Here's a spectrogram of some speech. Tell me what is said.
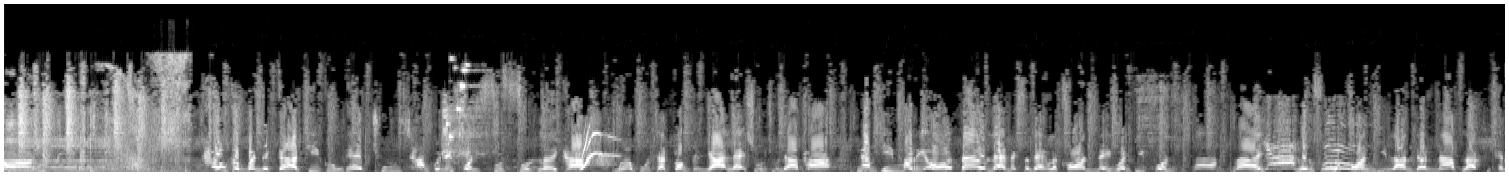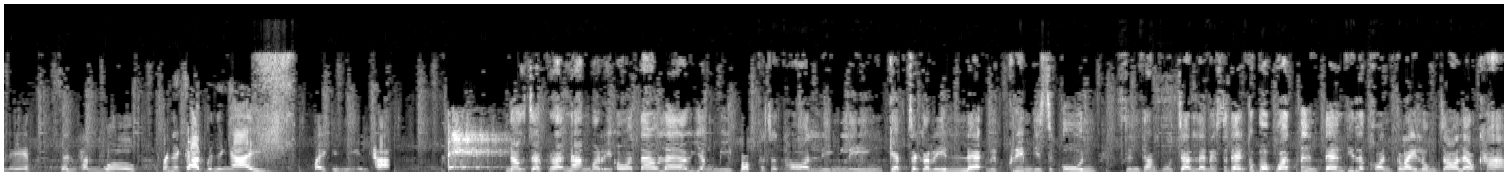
ช้าง เข้ากับบรรยากาศที่กรุงเทพชุ่มฉ่ำไปด้วยฝนสุดๆเลยค่ะ เมื่อผู้จัดก้องปิยะและชุชุดาภานำทีมมาริโอแต้วและนักแสดงละครในวันที่ฝนพลางพลายวงสู่ละครที่ลานด้านหน้าพระพิคเนตเซนทันเวิลด์บรรยากาศเป็นยังไง ไปกันยี่กันค่ะ นอกจากพระนางมาริโอแต้วแล้วยังมีป๊อบทัชทรลิงลิงแก๊ปจักริน และวิปครีมดิสกุล ซึ่งทางผู้จัดและนักแสดงก็บอกว่าตื่นเต้นที่ละครใกล้ลงจอแล้วค่ะ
